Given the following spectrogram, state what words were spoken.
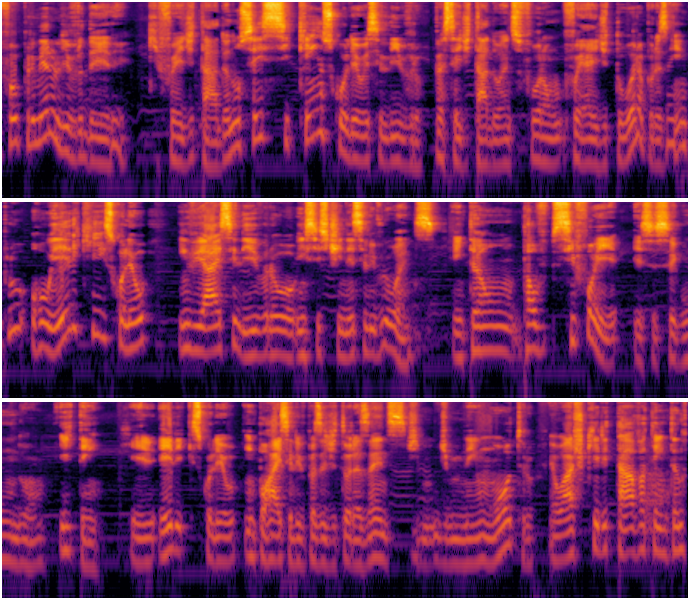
Foi o primeiro livro dele que foi editado. Eu não sei se quem escolheu esse livro pra ser editado antes foram, foi a editora, por exemplo, ou ele que escolheu enviar esse livro, insistir nesse livro antes. Então, tal, se foi esse segundo item, que ele que escolheu empurrar esse livro pras editoras antes de, de nenhum outro, eu acho que ele tava tentando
